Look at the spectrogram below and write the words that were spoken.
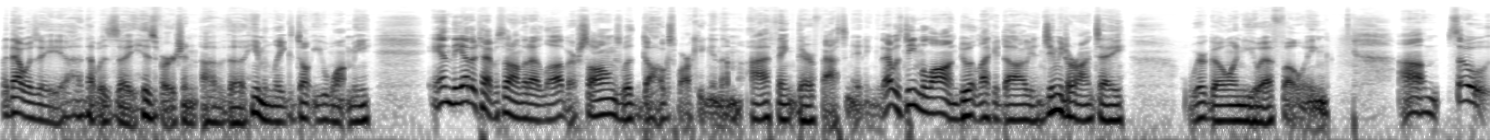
But that was a uh, that was uh, his version of the Human League's "Don't You Want Me," and the other type of song that I love are songs with dogs barking in them. I think they're fascinating. That was Dean Milan, "Do It Like a Dog," and Jimmy Durante, "We're Going UFOing." Um, so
